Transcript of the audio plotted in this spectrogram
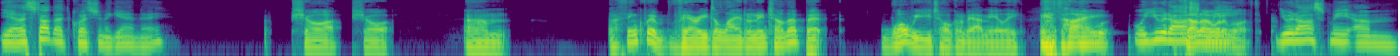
yeah, let's start that question again, eh? Sure, sure. Um, I think we're very delayed on each other, but what were you talking about, Mealy? I Well, you would ask don't know me. what it was. You would ask me. Um,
